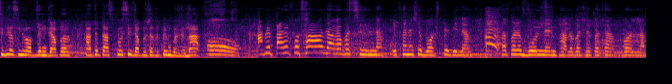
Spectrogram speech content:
সিরিয়াসলি ভাবছেন যে আপনার হাতে টাচ করছি যে আপনার সাথে প্রেম করছি? না। ও আপনি পার্কে কোথাও জায়গা পাচ্ছিলেন না। এখানে এসে বসতে দিলাম। তারপরে বললেন ভালোবাসার কথা বললাম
